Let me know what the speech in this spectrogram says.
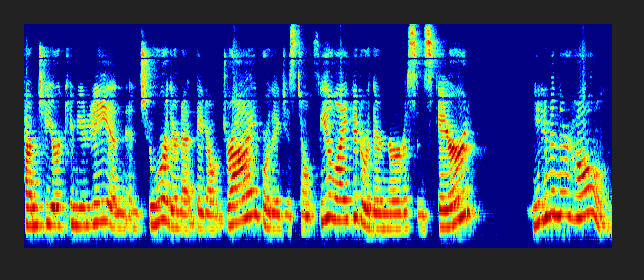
come to your community and, and tour, they're not, they don't drive or they just don't feel like it or they're nervous and scared, meet them in their home.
